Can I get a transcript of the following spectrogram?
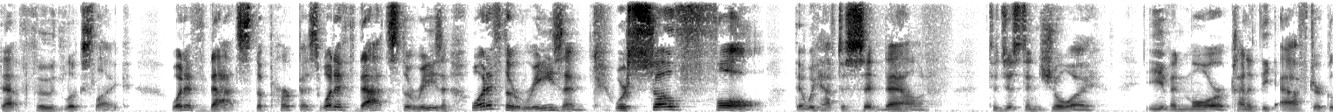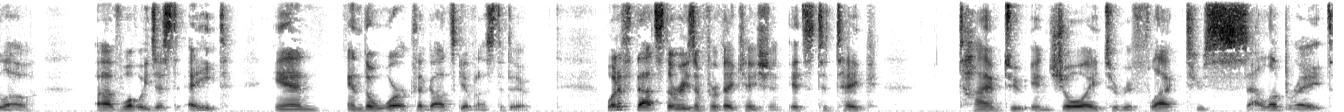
that food looks like? What if that's the purpose? What if that's the reason? What if the reason we're so full that we have to sit down to just enjoy even more kind of the afterglow of what we just ate in in the work that God's given us to do? What if that's the reason for vacation? It's to take time to enjoy, to reflect, to celebrate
